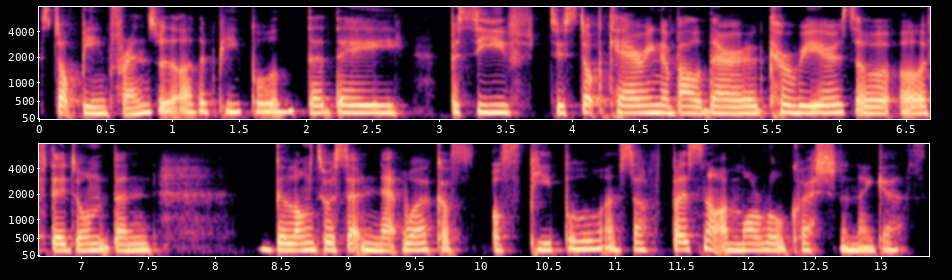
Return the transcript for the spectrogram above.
stop being friends with other people, that they perceive to stop caring about their careers, or, or if they don't, then belong to a certain network of, of people and stuff. But it's not a moral question, I guess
